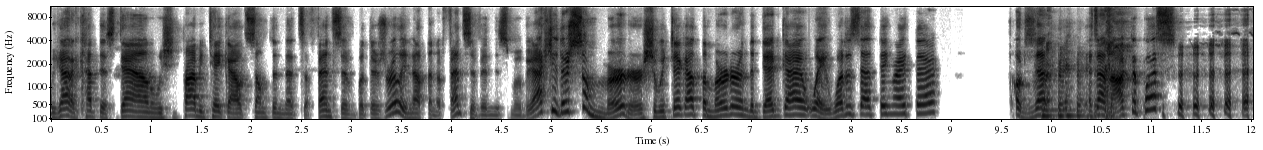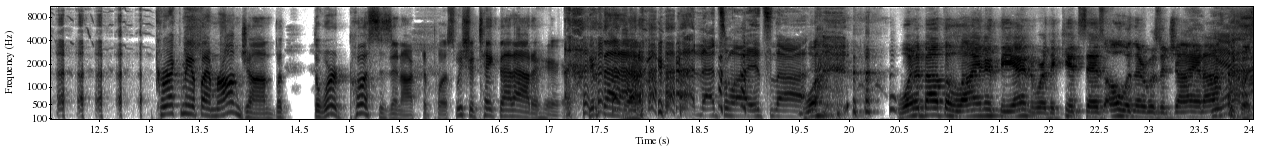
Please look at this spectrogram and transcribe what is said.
We got to cut this down. We should probably take out something that's offensive, but there's really nothing offensive in this movie. Actually, there's some murder. Should we take out the murder and the dead guy? Wait, what is that thing right there? Oh, does that is that an octopus? Correct me if I'm wrong, John, but the word "puss" is in octopus. We should take that out of here. Get that out. Of here. That's why it's not. What, what about the line at the end where the kid says, "Oh, and there was a giant octopus"?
